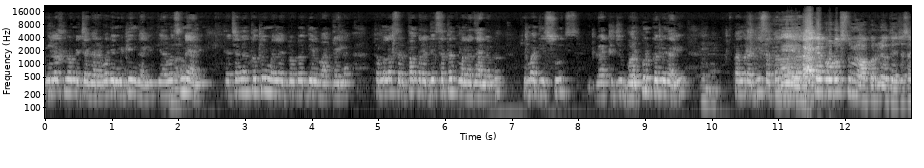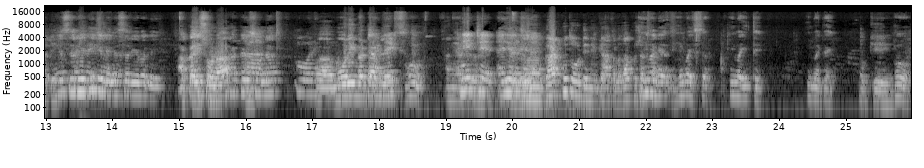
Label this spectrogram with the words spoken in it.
विलास लोंढेच्या घरामध्ये मिटिंग झाली. त्यावेळेस मी आले. त्याच्यानंतर तुम्ही मला प्रोडक्ट दिलं वापरायला तर मला सर पंधरा दिवसातच मला जाणवलं की माझी सूज गाठीची भरपूर कमी झाली. हम्म. पंधरा काय काय प्रोडक्ट्स तुम्ही वापरले होते याच्यासाठी? हे सर हे दिलेलं ना सर हे बघा हे. अकाई सोना. हा. काय सोना मोरिंगा टॅबलेट. हो. आणि एक गाठ कुठं होते नेमकी हाताला? दाखवू ही शकता? बघा हे बघ सर ही इथे. ही हे. ओके. हो.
